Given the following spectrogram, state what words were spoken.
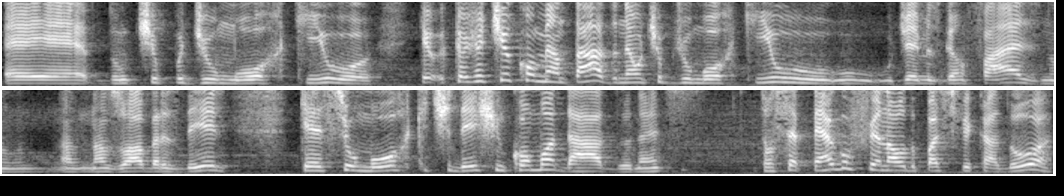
é, de um tipo de humor que o. Que eu, que eu já tinha comentado, né? Um tipo de humor que o, o- o James Gunn faz no- na- nas obras dele, que é esse humor que te deixa incomodado, né? Então você pega o final do Pacificador,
